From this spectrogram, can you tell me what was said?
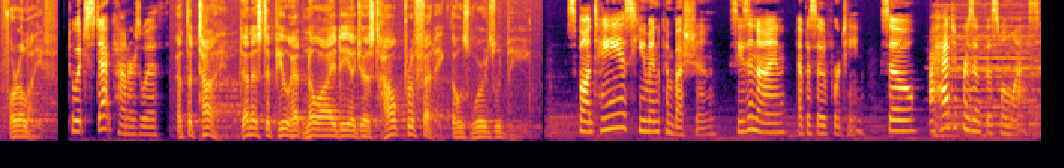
for a life. To which Stack counters with, At the time, Dennis Depew had no idea just how prophetic those words would be. Spontaneous Human Combustion, Season 9, Episode 14. So, I had to present this one last.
